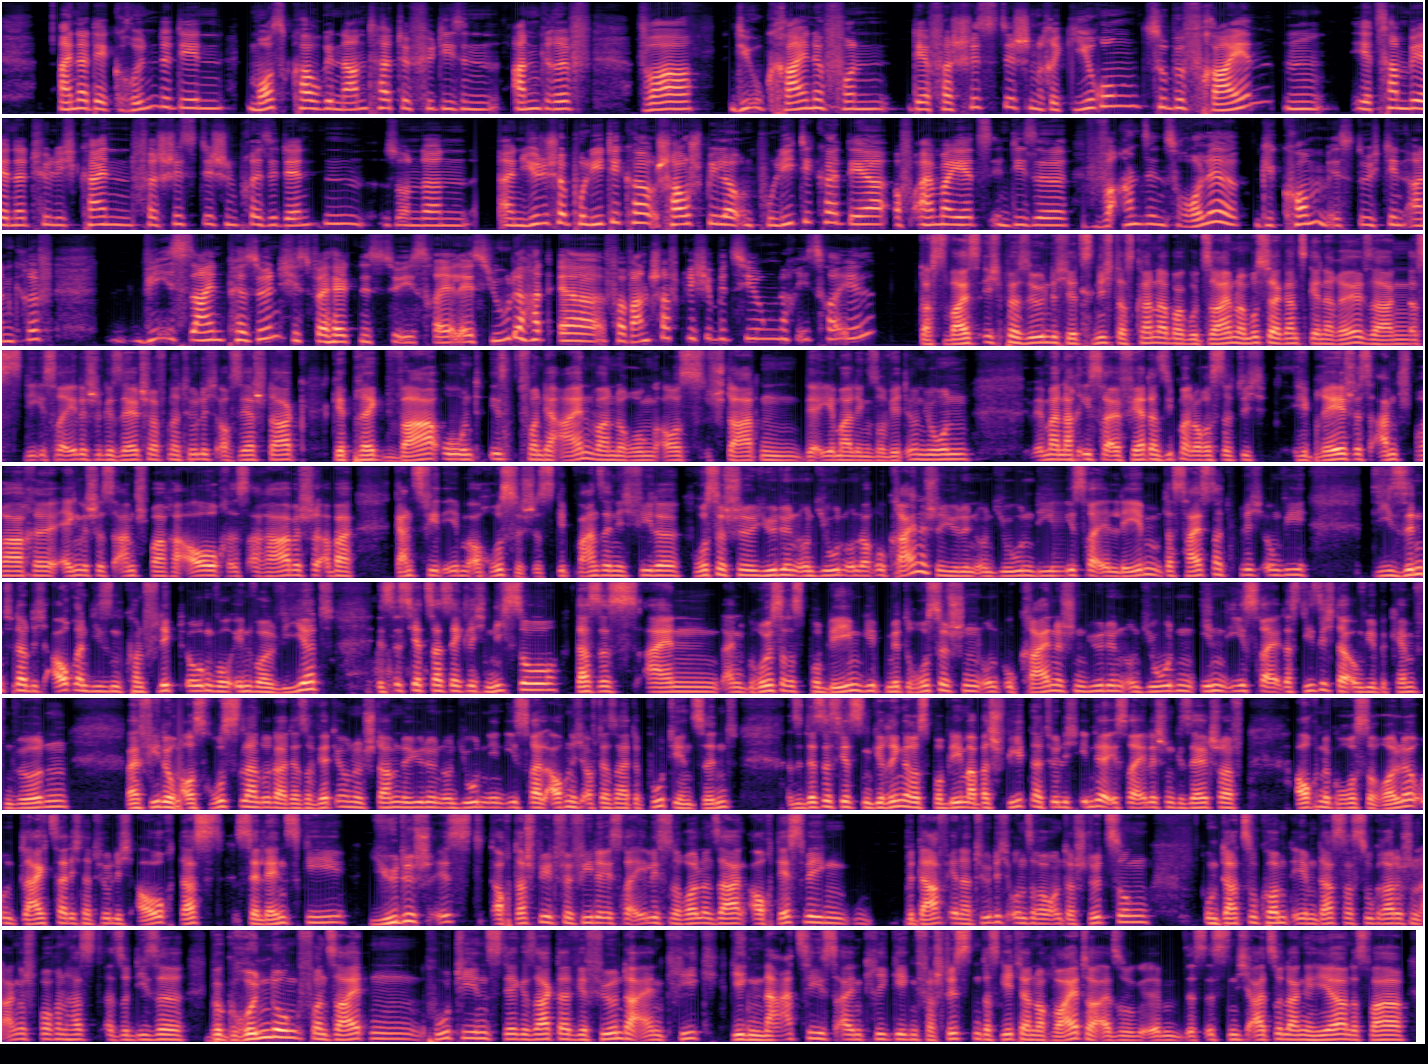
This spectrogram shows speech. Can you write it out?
Einer der Gründe, den Moskau genannt hatte für diesen Angriff, war, die Ukraine von der faschistischen Regierung zu befreien. Hm, jetzt haben wir natürlich keinen faschistischen Präsidenten, sondern ein jüdischer Politiker, Schauspieler und Politiker, der auf einmal jetzt in diese Wahnsinnsrolle gekommen ist durch den Angriff. Wie ist sein persönliches Verhältnis zu Israel? Er ist Jude, hat er verwandtschaftliche Beziehungen nach Israel? Das weiß ich persönlich jetzt nicht, das kann aber gut sein. Man muss ja ganz generell sagen, dass die israelische Gesellschaft natürlich auch sehr stark geprägt war und ist von der Einwanderung aus Staaten der ehemaligen Sowjetunion wenn man nach Israel fährt, dann sieht man auch, es natürlich Hebräisch ist Amtssprache, Englisch ist Amtssprache auch, ist Arabische, aber ganz viel eben auch Russisch. Es gibt wahnsinnig viele russische Jüdinnen und Juden und auch ukrainische Jüdinnen und Juden, die in Israel leben. Das heißt natürlich irgendwie, die sind dadurch auch in diesen Konflikt irgendwo involviert. Es ist jetzt tatsächlich nicht so, dass es ein, ein größeres Problem gibt mit russischen und ukrainischen Jüdinnen und Juden in Israel, dass die sich da irgendwie bekämpfen würden, weil viele aus Russland oder der Sowjetunion stammende Jüdinnen und Juden in Israel auch nicht auf der Seite Putins sind. Also das ist jetzt ein geringeres Problem, aber es spielt natürlich in der israelischen Gesellschaft auch eine große Rolle und gleichzeitig natürlich auch, dass Zelensky jüdisch ist. Auch das spielt für viele Israelis eine Rolle und sagen, auch deswegen bedarf er natürlich unserer Unterstützung. Und dazu kommt eben das, was du gerade schon angesprochen hast, also diese Begründung von Seiten Putins, der gesagt hat, wir führen da einen Krieg gegen Nazis, einen Krieg gegen Faschisten. Das geht ja noch weiter. Also ähm, das ist nicht allzu lange her. Und das war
